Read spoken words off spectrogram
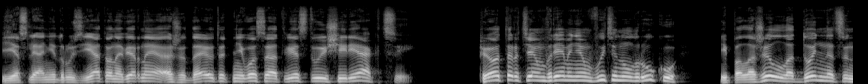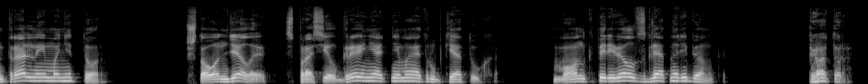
Если они друзья, то, наверное, ожидают от него соответствующей реакции. Петр тем временем вытянул руку и положил ладонь на центральный монитор. «Что он делает?» — спросил Грей, не отнимая трубки от уха. Монк перевел взгляд на ребенка. «Петр!»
